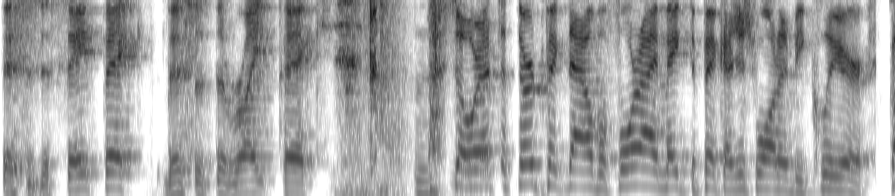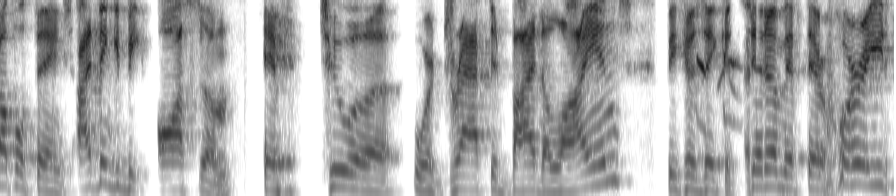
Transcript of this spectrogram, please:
this is a safe pick. This is the right pick. so we're at the third pick now. Before I make the pick, I just wanted to be clear. A couple things. I think it'd be awesome if Tua were drafted by the Lions because they could sit him if they're worried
